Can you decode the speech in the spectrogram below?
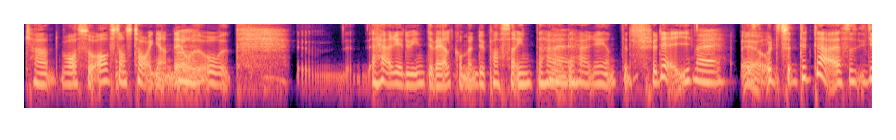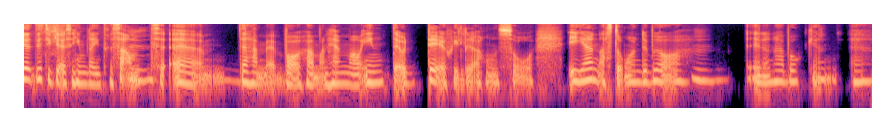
kan vara så avståndstagande. Mm. och, och här är du inte välkommen, du passar inte här, Nej. det här är inte för dig. Nej, uh, och det där, så, det, det, tycker jag är så himla intressant. Mm. Uh, det här med var hör man hemma och inte och det skildrar hon så enastående bra. Mm. i den här boken. Uh,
